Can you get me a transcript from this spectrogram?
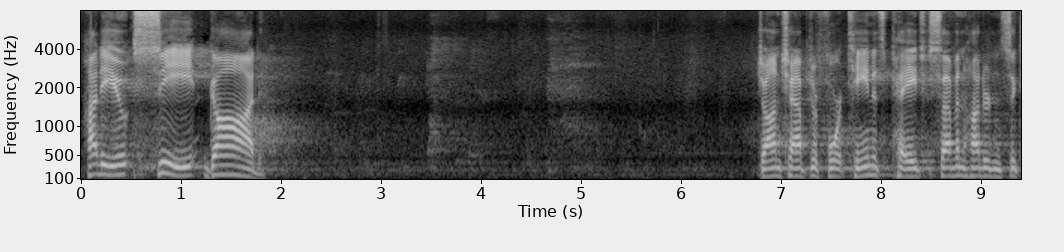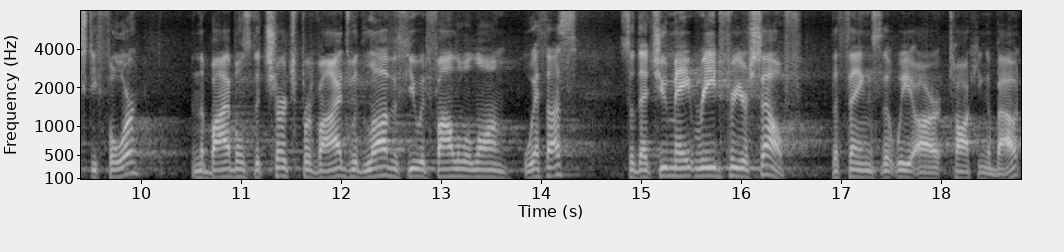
How do you see God? John chapter 14, it's page 764 in the Bibles the church provides. Would love if you would follow along with us so that you may read for yourself the things that we are talking about.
